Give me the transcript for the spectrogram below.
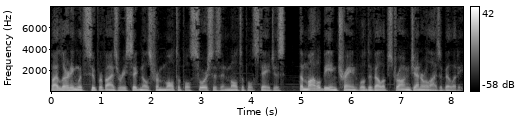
By learning with supervisory signals from multiple sources in multiple stages, the model being trained will develop strong generalizability.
